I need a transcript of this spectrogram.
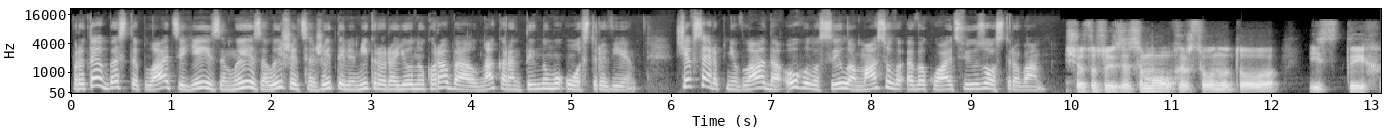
Проте без тепла цієї зими залишаться жителі мікрорайону Корабел на карантинному острові. Ще в серпні влада оголосила масову евакуацію з острова. Що стосується самого Херсону, то із тих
